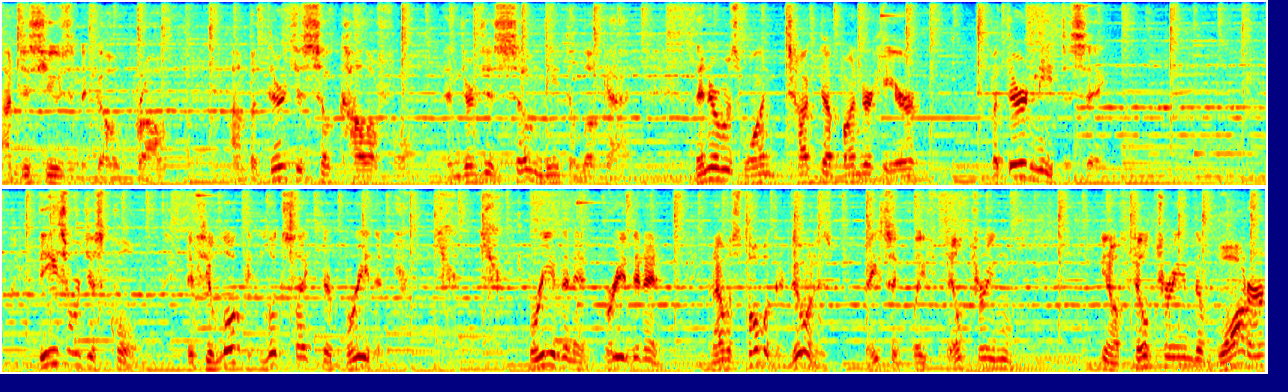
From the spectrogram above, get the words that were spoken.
I'm just using the GoPro. Um, but they're just so colorful and they're just so neat to look at. Then there was one tucked up under here, but they're neat to see. These were just cool. If you look, it looks like they're breathing. Breathing in, breathing in. And I was told what they're doing is basically filtering, you know, filtering the water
